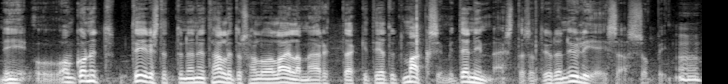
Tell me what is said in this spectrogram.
niin onko nyt tiivistettynä, niin, että hallitus haluaa lailla määrittääkin tietyt maksimit, enimmäistasot, joiden yli ei saa sopia? Mm,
